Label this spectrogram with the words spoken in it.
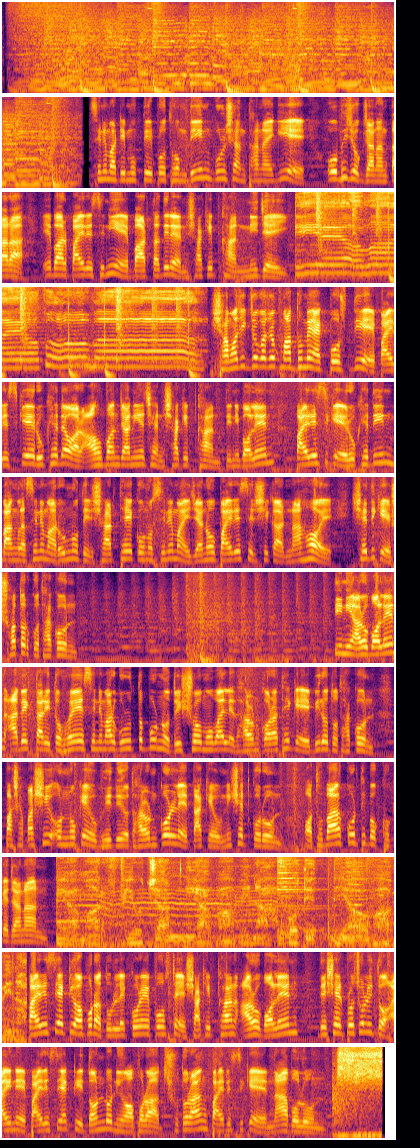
সিনেমাটি মুক্তির প্রথম দিন গুলশান থানায় গিয়ে অভিযোগ জানান তারা। এবার পাইরেসি নিয়ে বার্তা দিলেন শাকিব খান নিজেই। সামাজিক যোগাযোগ মাধ্যমে এক পোস্ট দিয়ে পাইরেসিকে রুখে দেওয়ার আহ্বান জানিয়েছেন শাকিব খান। তিনি বলেন, পাইরেসিকে রুখে দিন, বাংলা সিনেমার উন্নতির স্বার্থে কোনো সিনেমাই যেন পাইরেসির শিকার না হয়, সেদিকে সতর্ক থাকুন। তিনি আরও বলেন, আবেগতাড়িত হয়ে সিনেমার গুরুত্বপূর্ণ দৃশ্য মোবাইলে ধারণ করা থেকে বিরত থাকুন। পাশাপাশি অন্য কেউ ভিডিও ধারণ করলে তাকেও নিষেধ করুন, অথবা কর্তৃপক্ষকে জানান। আমার ফিউচার নিয়ে ভাবি না অতীত নিয়েও ভাবি না। পাইরেসি একটি অপরাধ উল্লেখ করে পোস্টে শাকিব খান আরও বলেন, দেশের প্রচলিত আইনে পাইরেসি একটি দণ্ডনীয় অপরাধ, সুতরাং পাইরেসিকে না বলুন।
